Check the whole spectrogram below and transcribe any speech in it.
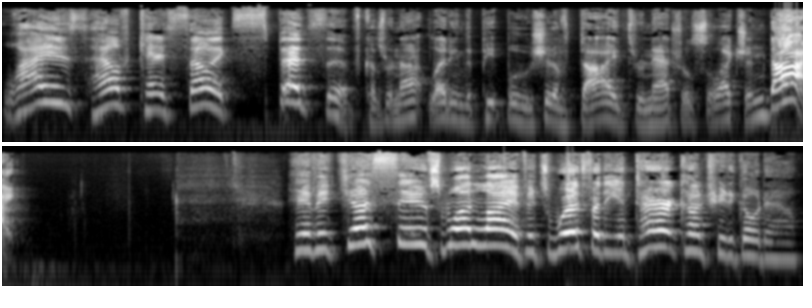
Why is healthcare so expensive? Because we're not letting the people who should have died through natural selection die. If it just saves one life, it's worth for the entire country to go down.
